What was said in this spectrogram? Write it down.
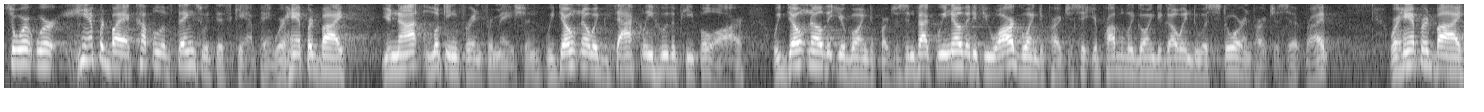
So we're, we're hampered by a couple of things with this campaign. We're hampered by you're not looking for information. We don't know exactly who the people are. We don't know that you're going to purchase. In fact, we know that if you are going to purchase it, you're probably going to go into a store and purchase it, right? We're hampered by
